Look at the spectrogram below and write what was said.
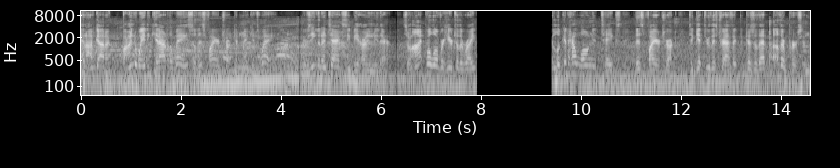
And I've got to find a way to get out of the way so this fire truck can make its way. There's even a taxi behind me there. So I pull over here to the right. Look at how long it takes this fire truck to get through this traffic because of that other person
